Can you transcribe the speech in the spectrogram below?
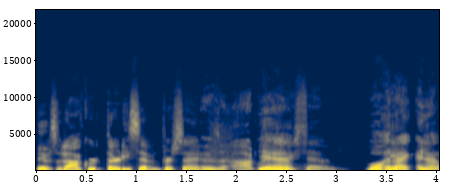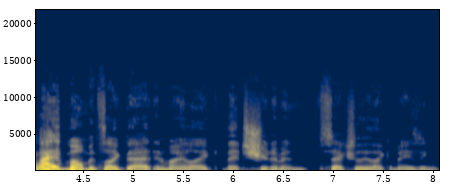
was an awkward thirty-seven percent. It was an awkward Yeah. 37. Well, and Yeah. I and I like I have moments like that in my like that should have been sexually like amazing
